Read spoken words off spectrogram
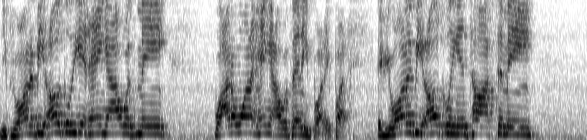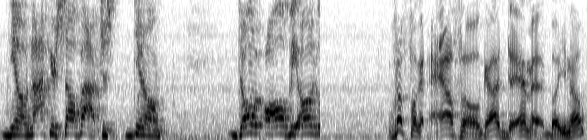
If you want to be ugly and hang out with me, well, I don't want to hang out with anybody, but if you want to be ugly and talk to me, you know, knock yourself out. Just, you know, don't all be ugly. What a fucking asshole. God damn it. But you know,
